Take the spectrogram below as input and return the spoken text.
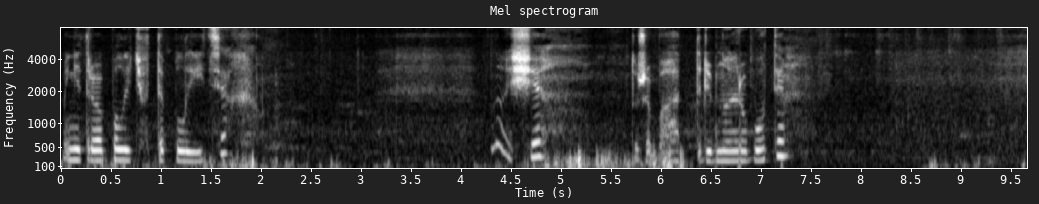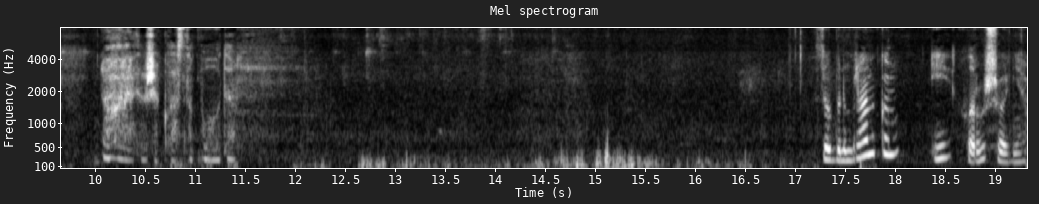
Мені треба полити в теплицях. Ще дуже багато дрібної роботи. Ой, дуже класна погода. З добрим ранком і хорошого дня.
